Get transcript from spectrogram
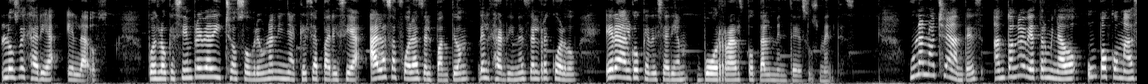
los dejaría helados pues lo que siempre había dicho sobre una niña que se aparecía a las afueras del Panteón del Jardines del Recuerdo era algo que desearían borrar totalmente de sus mentes. Una noche antes, Antonio había terminado un poco más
